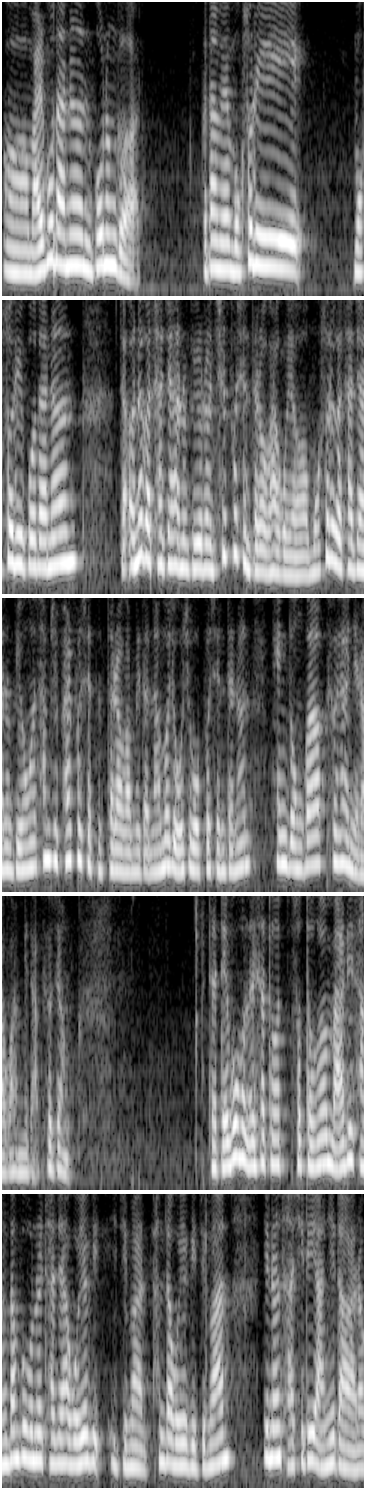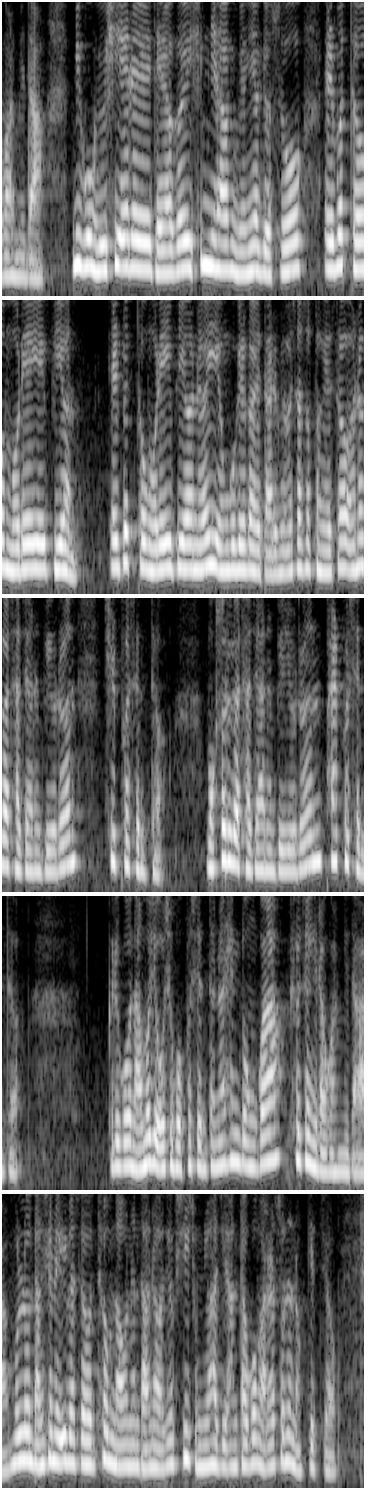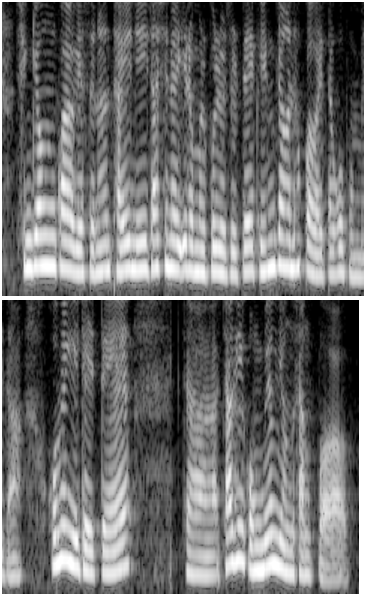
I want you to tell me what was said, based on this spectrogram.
어, 말보다는 보는 것. 그 다음에 목소리, 목소리보다는 자, 언어가 차지하는 비율은 7%라고 하고요. 목소리가 차지하는 비용은 38%라고 합니다. 나머지 55%는 행동과 표현이라고 합니다. 표정. 자, 대부분 의사소통은 말이 상당 부분을 차지하고 여기지만, 한다고 여기지만, 이는 사실이 아니다라고 합니다. 미국 UCLA 대학의 심리학 명예교수 엘버트 모레이 비언, 엘베토 모레이 비언의 연구 결과에 따르면 의사소통에서 언어가 차지하는 비율은 7%, 목소리가 차지하는 비율은 8%, 그리고 나머지 55%는 행동과 표정이라고 합니다. 물론 당신의 입에서 처음 나오는 단어 역시 중요하지 않다고 말할 수는 없겠죠. 신경과학에서는 타인이 자신의 이름을 불러줄 때 굉장한 효과가 있다고 봅니다. 호명이 될 때, 자, 자기 공명영상법,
